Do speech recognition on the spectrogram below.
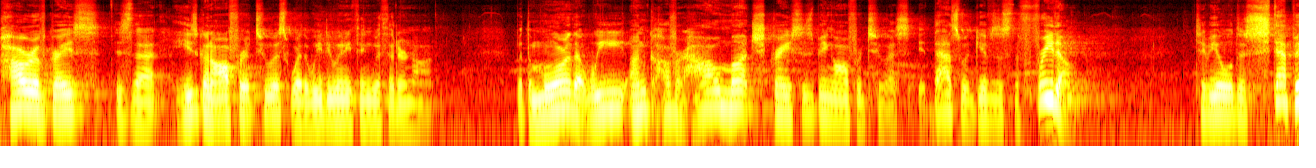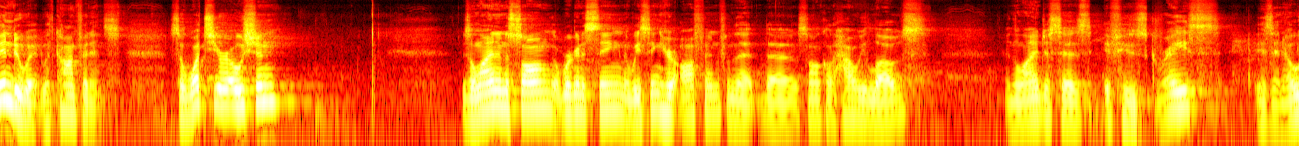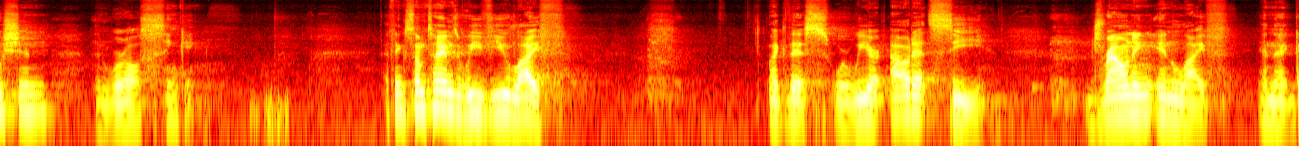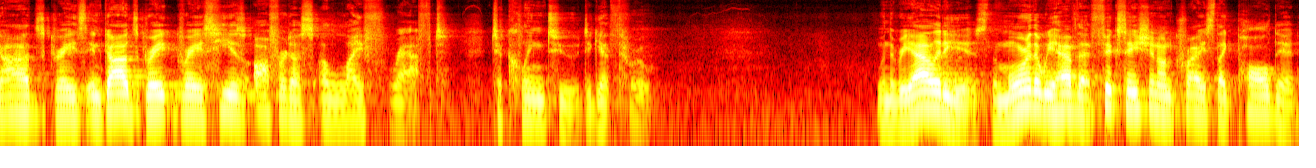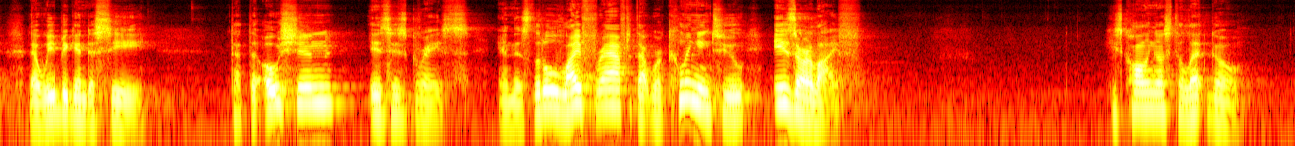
power of grace is that He's going to offer it to us whether we do anything with it or not. But the more that we uncover how much grace is being offered to us, it, that's what gives us the freedom to be able to step into it with confidence. So, what's your ocean? There's a line in a song that we're going to sing that we sing here often from that the song called How He Loves. And the line just says, If His grace is an ocean, then we're all sinking. I think sometimes we view life like this, where we are out at sea, drowning in life, and that God's grace, in God's great grace, He has offered us a life raft to cling to, to get through. When the reality is, the more that we have that fixation on Christ, like Paul did, that we begin to see that the ocean is His grace, and this little life raft that we're clinging to is our life. He's calling us to let go,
